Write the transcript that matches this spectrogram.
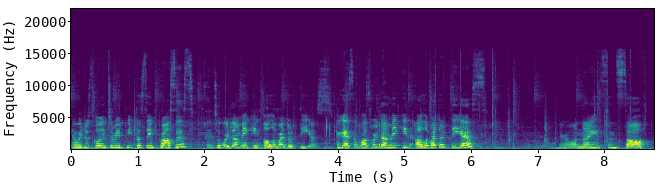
and we're just going to repeat the same process until we're done making all of our tortillas. Okay, so once we're done making all of our tortillas, they're all nice and soft.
